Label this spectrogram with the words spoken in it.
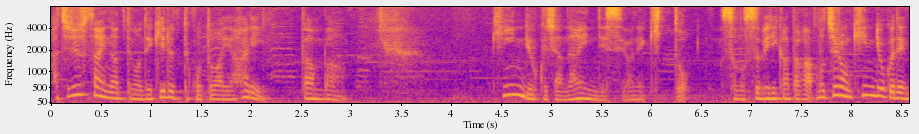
80歳になってもできるってことはやはりバンバン筋力じゃないんですよねきっと。その滑り方が。もちろん筋力で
